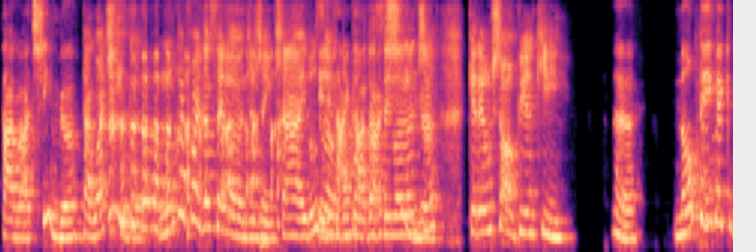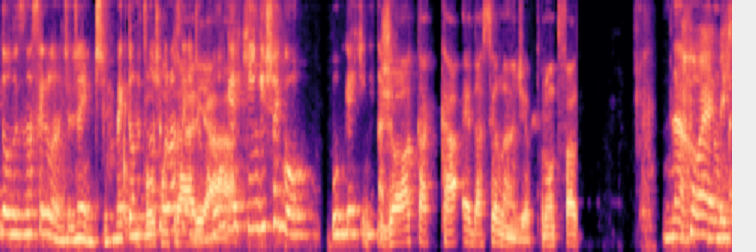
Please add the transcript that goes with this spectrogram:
Taguatinga. Taguatinga. Nunca foi da Ceilândia, gente. Ah, ilusão tá do povo da Ceilândia querer um shopping aqui. É. Não tem McDonald's na Ceilândia, gente. McDonald's Vou não chegou contrariar. na Ceilândia. Burger King chegou. Burger King tá JK é da Ceilândia. Pronto, falei. Não, Herbert,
